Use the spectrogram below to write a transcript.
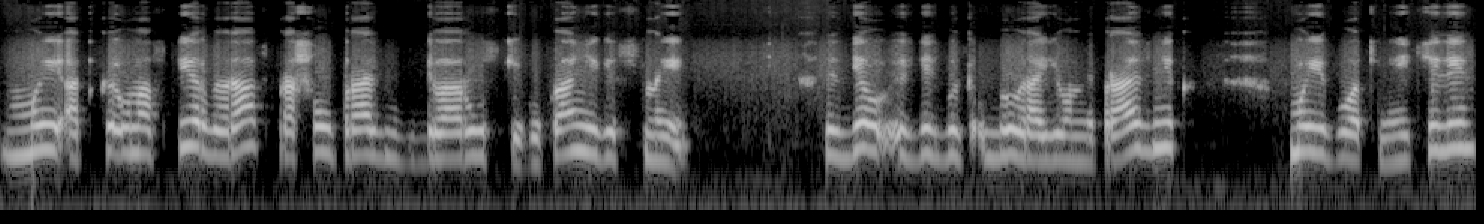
мы от, у нас первый раз прошел праздник белорусский «Гукани весны». Здесь был, был районный праздник, мы его отметили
